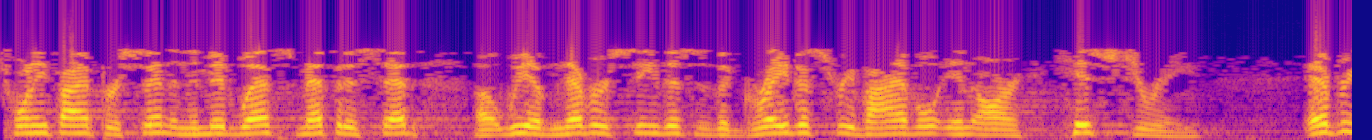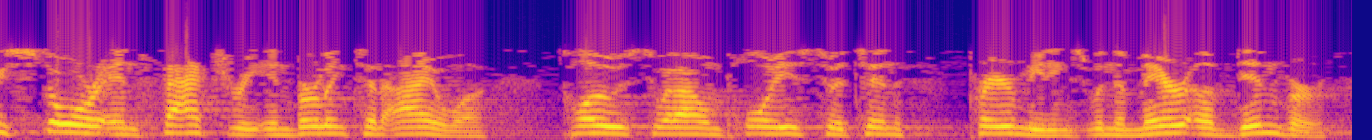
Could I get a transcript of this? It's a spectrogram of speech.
25%. In the Midwest, Methodists said, uh, We have never seen this as the greatest revival in our history. Every store and factory in Burlington, Iowa closed to allow employees to attend prayer meetings. When the mayor of Denver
